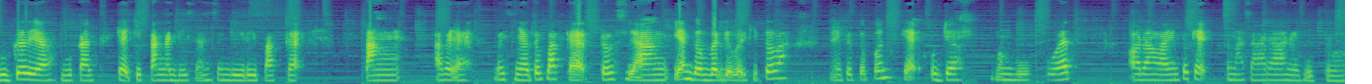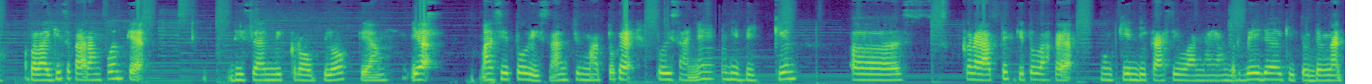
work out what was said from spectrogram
Google ya bukan kayak kita ngedesain sendiri pakai tang apa ya maksudnya tuh pakai terus yang yang gambar-gambar gitulah. Nah itu tuh pun kayak udah membuat orang lain tuh kayak penasaran gitu. Apalagi sekarang pun kayak desain microblog yang ya masih tulisan cuma tuh kayak tulisannya dibikin uh, kreatif gitulah. Kayak mungkin dikasih warna yang berbeda gitu dengan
